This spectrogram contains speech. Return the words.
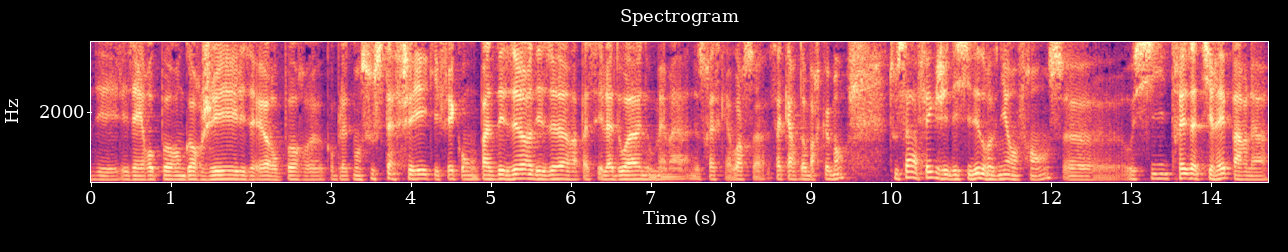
des, les aéroports engorgés, les aéroports euh, complètement sous-staffés, qui fait qu'on passe des heures et des heures à passer la douane ou même à ne serait-ce qu'à avoir sa, sa carte d'embarquement. Tout ça a fait que j'ai décidé de revenir en France, euh, aussi très attiré par la,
